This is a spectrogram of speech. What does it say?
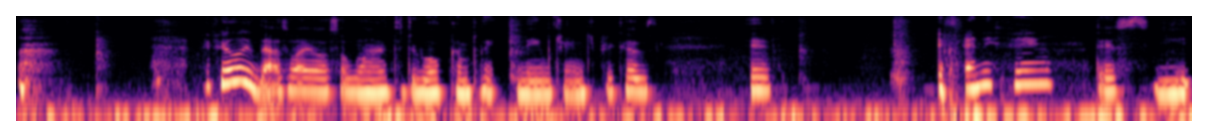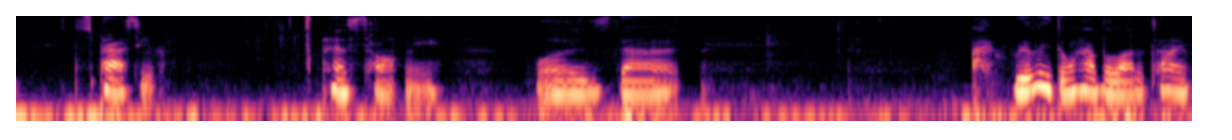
I feel like that's why I also wanted to do a complete name change because if if anything this year, this past year has taught me was that I really don't have a lot of time.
